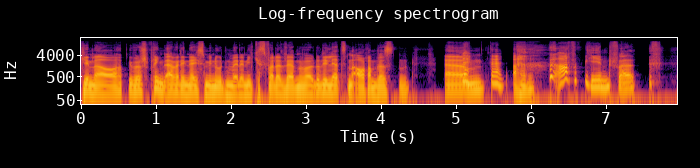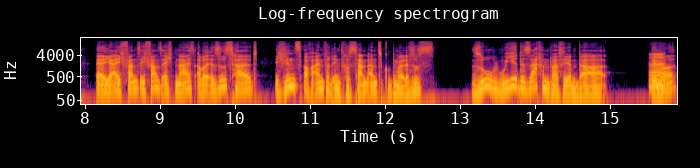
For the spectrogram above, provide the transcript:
Genau. Überspringt einfach die nächsten Minuten, wenn ihr nicht gespoilert werden wollt. Und die letzten auch am besten. Ähm, auf jeden Fall. Äh, ja, ich fand's, ich fand's echt nice, aber es ist halt, ich find's auch einfach interessant anzugucken, weil es ist so weirde Sachen passieren da Äh, immer.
